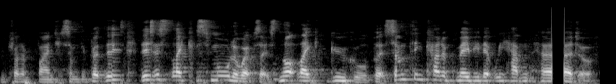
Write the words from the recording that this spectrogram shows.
I'm trying to find you something, but this this is like a smaller website. It's not like Google, but something kind of maybe that we haven't heard of.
